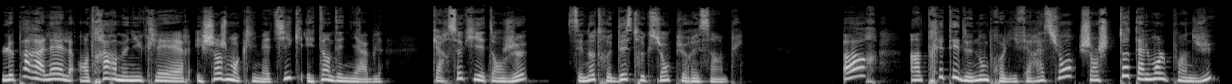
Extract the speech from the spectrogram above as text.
Le parallèle entre armes nucléaires et changement climatique est indéniable, car ce qui est en jeu, c'est notre destruction pure et simple. Or, un traité de non-prolifération change totalement le point de vue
